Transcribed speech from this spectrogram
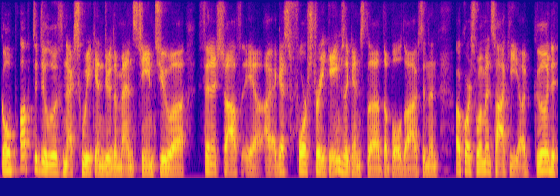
go up to Duluth next week and do the men's team to uh, finish off, I guess, four straight games against the the Bulldogs, and then of course women's hockey, a good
